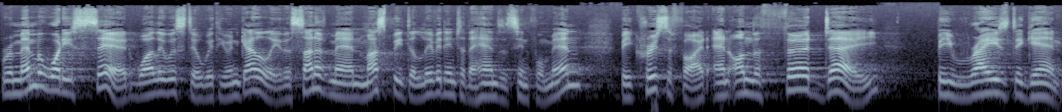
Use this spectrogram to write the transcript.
Remember what he said while he was still with you in Galilee The Son of Man must be delivered into the hands of sinful men, be crucified, and on the third day be raised again.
